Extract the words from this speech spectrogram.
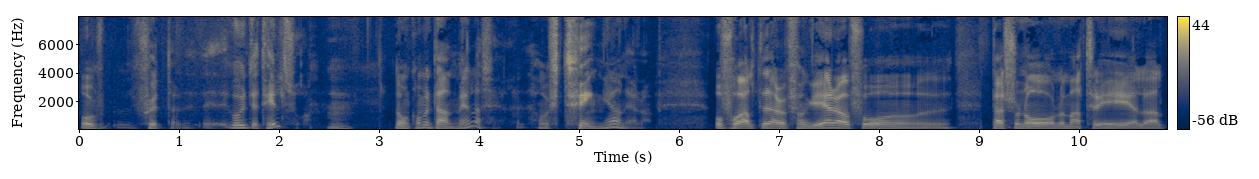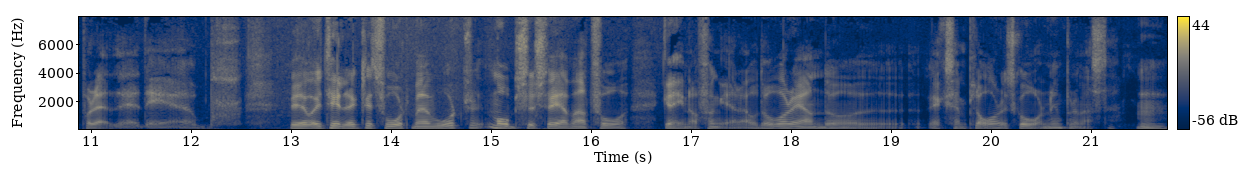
och skjuta. Det går inte till så. Mm. De kommer inte anmäla sig. De får tvinga ner dem. och få allt det där att fungera och få personal och materiel och allt på det. det, det det var ju tillräckligt svårt med vårt mobbsystem att få grejerna att fungera och då var det ändå exemplarisk ordning på det mesta. Mm.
